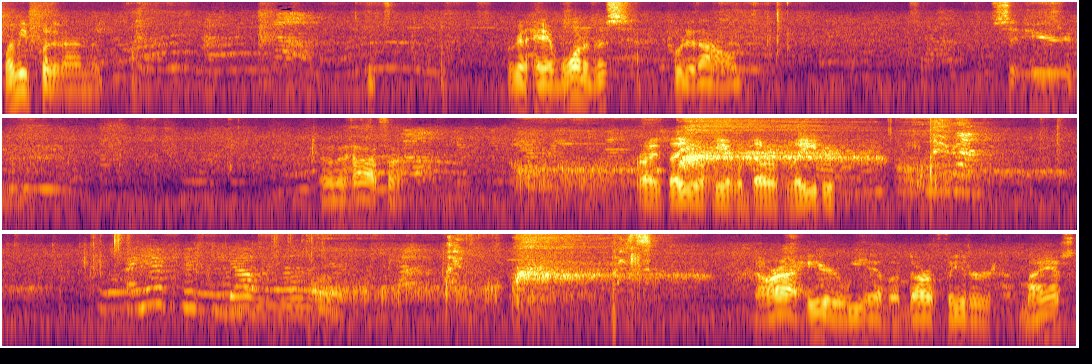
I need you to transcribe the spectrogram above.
Let me put it on then. We're gonna have one of us put it on. Sit here and on a high. Right there, we have a Darth Vader. I have fifty dollars. All right, here we have a Darth Vader mask.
